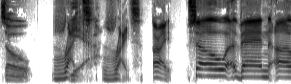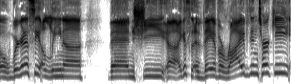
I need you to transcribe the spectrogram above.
So right, yeah, right, all right. So then uh, we're gonna see Alina then she, uh, I guess they have arrived in Turkey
